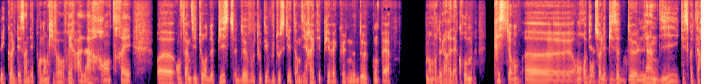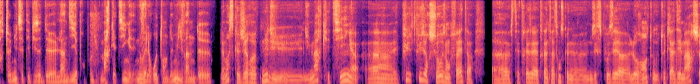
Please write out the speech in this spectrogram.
l'école des indépendants qui va ouvrir à la rentrée. Euh, on fait un petit tour de piste de vous toutes et vous tous qui êtes en direct et puis avec nos deux compères membres de la Redacroom, Christian, euh, on revient sur l'épisode de lundi. Qu'est-ce que tu as retenu de cet épisode de lundi à propos du marketing et des nouvelles routes en 2022 Bien, moi, ce que j'ai retenu du, du marketing, euh, plus, plusieurs choses en fait. Euh, C'était très, très intéressant ce que nous, exposait euh, Laurent, tout- toute la démarche.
